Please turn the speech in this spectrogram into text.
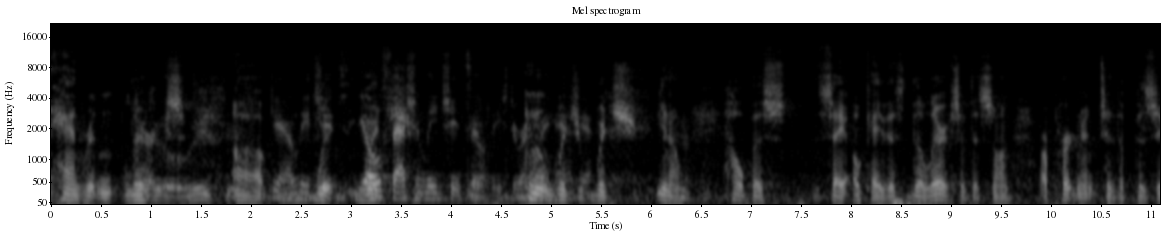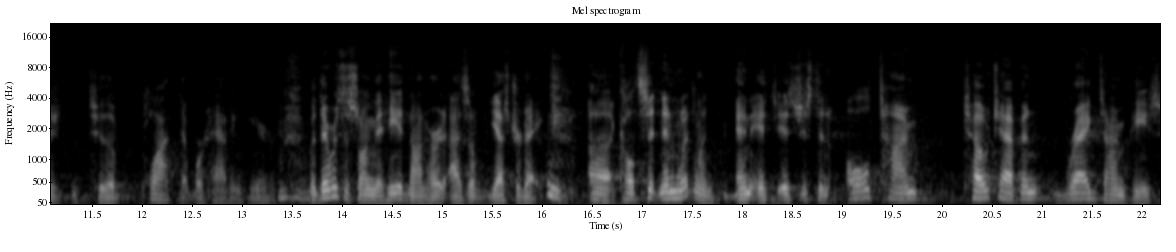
handwritten lyrics. uh, Yeah, lead whi- sheets, the which- old-fashioned lead sheets that they used to write hand, which yeah. which you know help us say okay this the lyrics of this song are pertinent to the position to the plot that we're having here. Mm-hmm. but there was a song that he had not heard as of yesterday uh, called sitting in whitland. And it, it's just an all-time toe tapping ragtime piece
